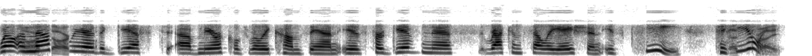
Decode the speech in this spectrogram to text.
Well, and that's where thought. the gift of miracles really comes in is forgiveness, reconciliation is key to that's healing. Right.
